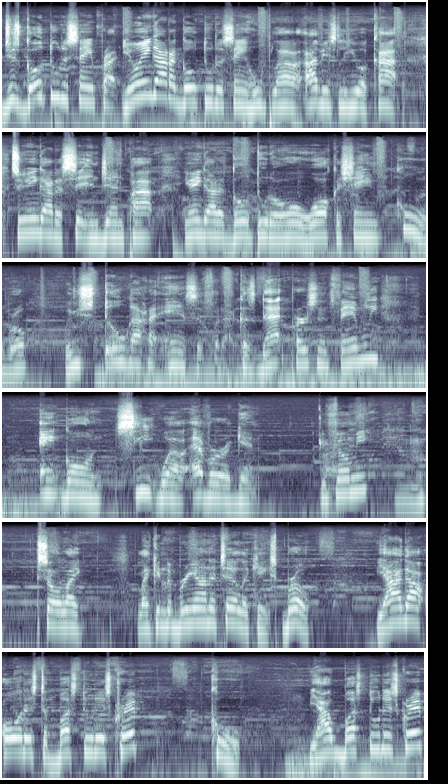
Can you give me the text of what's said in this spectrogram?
just go through the same process. You ain't gotta go through the same hoopla. Obviously, you a cop, so you ain't gotta sit in gen pop. You ain't gotta go through the whole walk of shame. Cool, bro. But you still gotta answer for that, cause that person's family ain't gonna sleep well ever again. You feel me? Mm-hmm. So like, like in the Breonna Taylor case, bro, y'all got orders to bust through this crib. Cool. Y'all bust through this crib.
